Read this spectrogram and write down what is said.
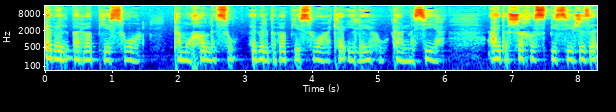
قبل بالرب يسوع كمخلصه قبل بالرب يسوع كإلهه كالمسيح هيدا الشخص بيصير جزء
